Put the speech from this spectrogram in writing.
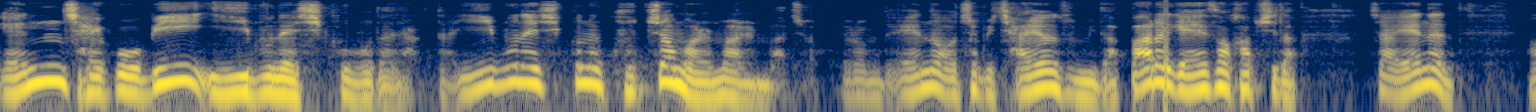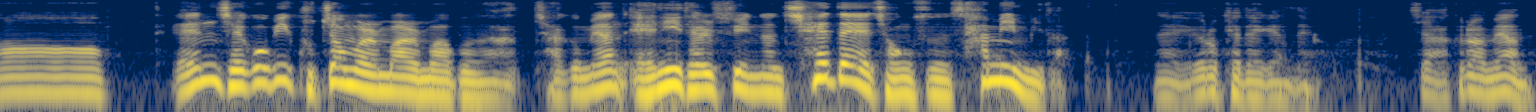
n제곱이 2분의 19보다 작다. 2분의 19는 9점 얼마 얼마죠? 여러분들 n은 어차피 자연수입니다. 빠르게 해석합시다. 자, 얘는 어, n제곱이 9점 얼마 얼마보다 작으면 n이 될 수 있는 최대의 정수는 3입니다. 네, 이렇게 되겠네요. 자, 그러면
